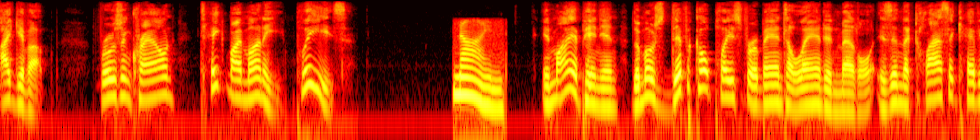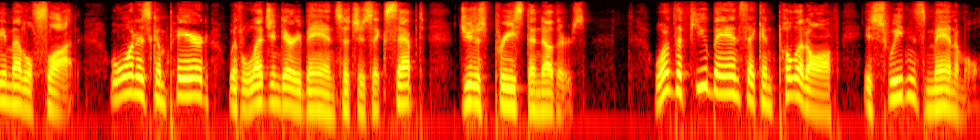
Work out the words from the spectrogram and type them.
I give up. Frozen Crown, take my money, please. 9. In my opinion, the most difficult place for a band to land in metal is in the classic heavy metal slot, where one is compared with legendary bands such as Accept, Judas Priest, and others. One of the few bands that can pull it off is Sweden's Manimal,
